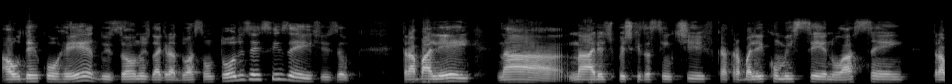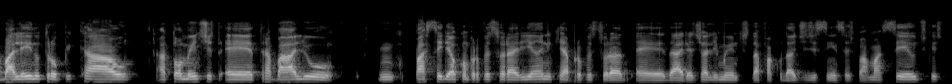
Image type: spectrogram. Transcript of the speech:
ao decorrer dos anos da graduação, todos esses eixos. Eu trabalhei na, na área de pesquisa científica, trabalhei como IC no LACEN, trabalhei no Tropical, atualmente é, trabalho em parceria com a professora Ariane, que é a professora é, da área de alimentos da Faculdade de Ciências Farmacêuticas,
